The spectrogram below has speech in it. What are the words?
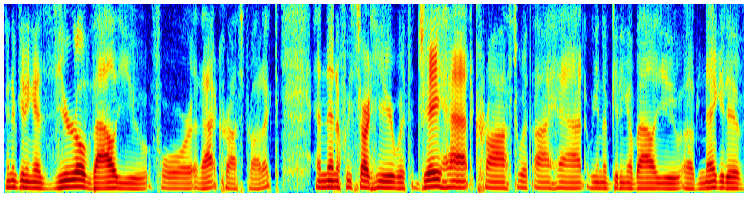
We end up getting a zero value for that cross product. And then if we start here with j hat crossed with i hat, we end up getting a value of negative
